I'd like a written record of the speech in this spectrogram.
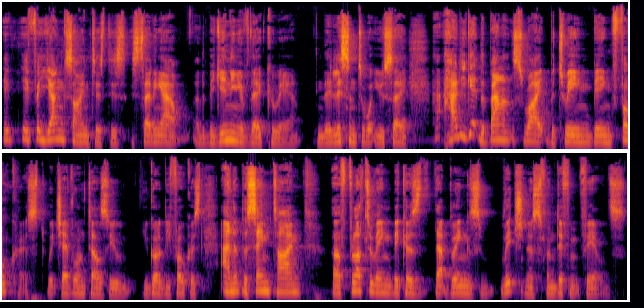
If, if a young scientist is setting out at the beginning of their career and they listen to what you say, how do you get the balance right between being focused, which everyone tells you you've got to be focused, and at the same time uh, fluttering because that brings richness from different fields?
